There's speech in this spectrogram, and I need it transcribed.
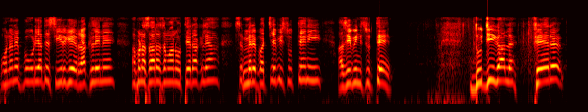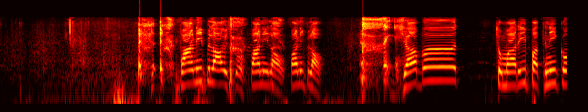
ਉਹਨਾਂ ਨੇ ਪੂੜੀਆਂ ਤੇ ਸੀਰ ਕੇ ਰੱਖ ਲਏ ਨੇ ਆਪਣਾ ਸਾਰਾ ਸਮਾਨ ਉੱਥੇ ਰੱਖ ਲਿਆ ਸ- ਮੇਰੇ ਬੱਚੇ ਵੀ ਸੁੱਤੇ ਨਹੀਂ ਅਸੀਂ ਵੀ ਨਹੀਂ ਸੁੱਤੇ ਦੂਜੀ ਗੱਲ ਫਿਰ पानी पिलाओ इसको पानी लाओ पानी पिलाओ जब तुम्हारी पत्नी को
